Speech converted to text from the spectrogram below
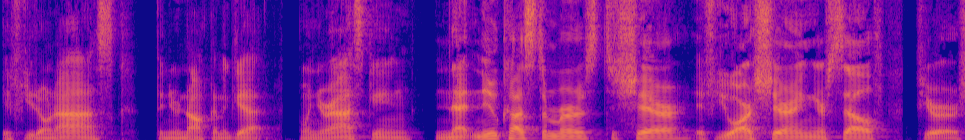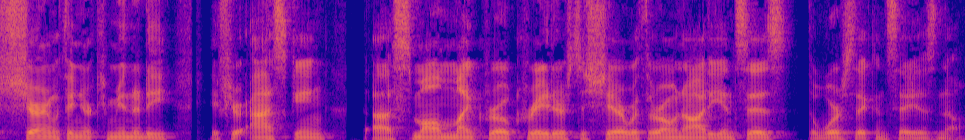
if you don't ask, then you're not going to get when you're asking net new customers to share, if you are sharing yourself, if you're sharing within your community, if you're asking uh, small micro creators to share with their own audiences, the worst they can say is no.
